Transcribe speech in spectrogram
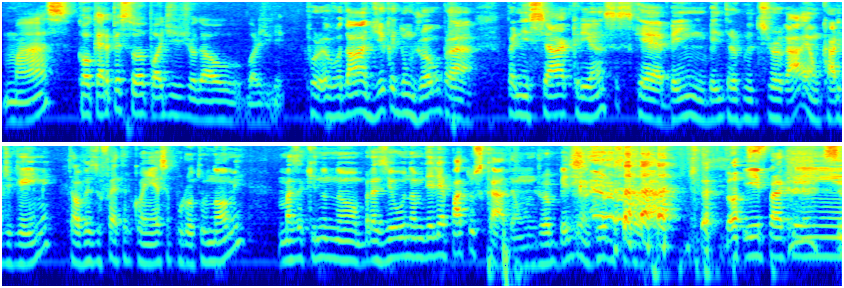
Mas qualquer pessoa pode jogar o board game. Por- Eu vou dar uma dica de um jogo pra, pra iniciar crianças, que é bem, bem tranquilo de se jogar. É um card game. Talvez o Fetter conheça por outro nome. Mas aqui no, no Brasil o nome dele é Patuscada. É um jogo bem tranquilo jogar. E pra quem,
